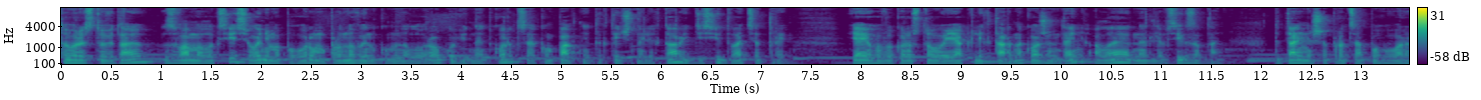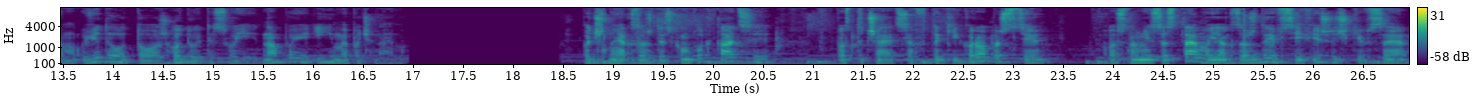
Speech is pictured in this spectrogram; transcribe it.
Товариство вітаю! З вами Олексій. Сьогодні ми поговоримо про новинку минулого року від Nightcore. Це компактний тактичний ліхтар DC23. Я його використовую як ліхтар на кожен день, але не для всіх завдань. Детальніше про це поговоримо у відео, тож готуйте свої напої і ми починаємо. Почну, як завжди, з комплектації. Постачається в такій коробочці. Основні системи, як завжди, всі фішечки, все,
